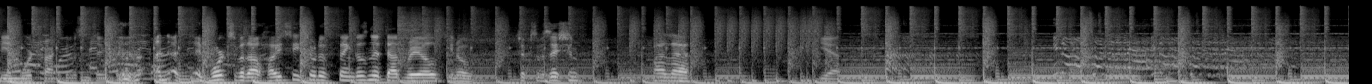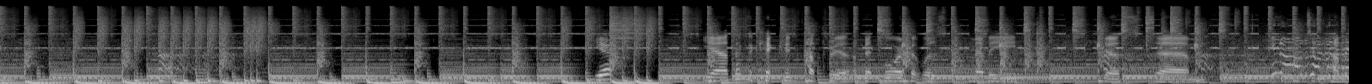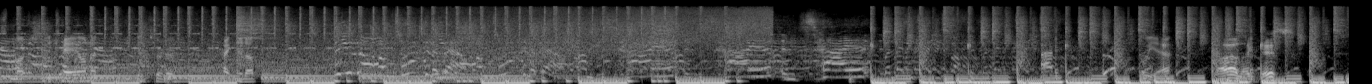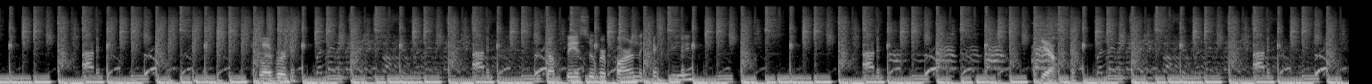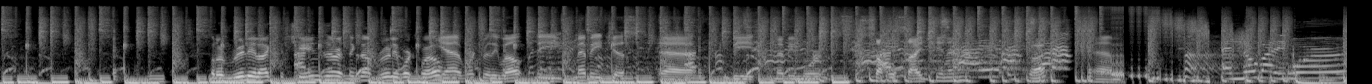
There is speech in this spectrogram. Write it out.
being more track to listen to. and it, it works with that housey sort of thing, doesn't it? That real, you know, juxtaposition. I'll, uh, Yeah. You know what I'm talking about? You know what I'm talking about? yeah, Yeah, I think the kick could cut through it a bit more if it was maybe just um, You know what I'm have as much decay on it. You could sort of tighten it up. Do you know what I'm talking about? I'm talking about. I'm tired and tired and tired. But let me tell you something. Oh yeah. Ah, I like this. Clever. But let me tell you something. Is that bass overpowering the kick for you? Yeah. But I really like the change there. I think that really worked well. Yeah, it worked really well. The maybe just uh, be maybe more subtle side chaining. Right. Um, And nobody work.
